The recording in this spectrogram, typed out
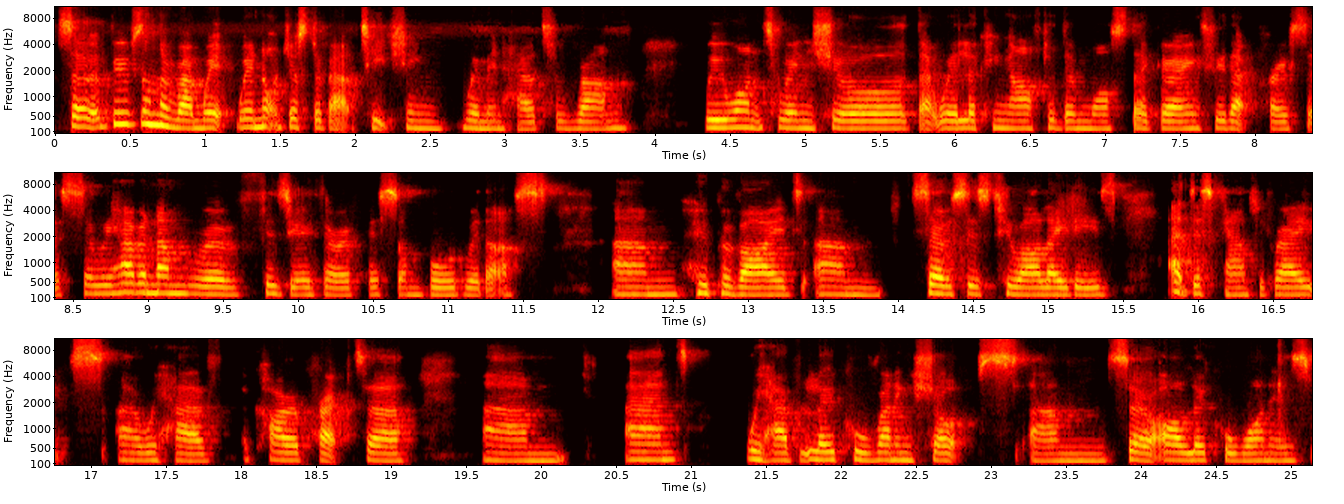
So, at Boobs on the Run, we're, not just about teaching women how to run. We want to ensure that we're looking after them whilst they're going through that process. So, we have a number of physiotherapists on board with us um, who provide um, services to our ladies at discounted rates. Uh, we have a chiropractor, um, and we have local running shops. Um, so our local one is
